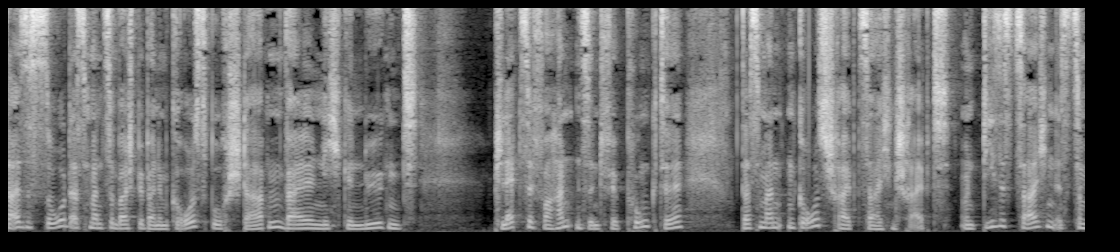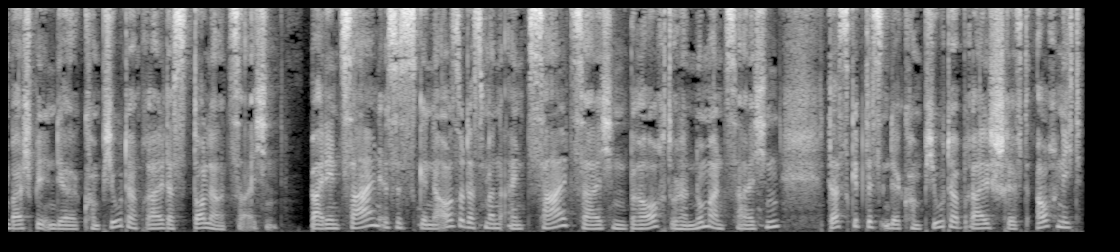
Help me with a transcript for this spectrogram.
da ist es so, dass man zum Beispiel bei einem Großbuchstaben, weil nicht genügend Plätze vorhanden sind für Punkte, dass man ein Großschreibzeichen schreibt. Und dieses Zeichen ist zum Beispiel in der Computerbraille das Dollarzeichen. Bei den Zahlen ist es genauso, dass man ein Zahlzeichen braucht oder Nummernzeichen. Das gibt es in der Computerbraille-Schrift auch nicht.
